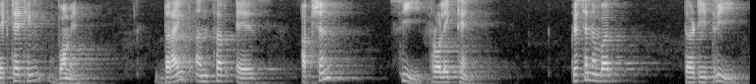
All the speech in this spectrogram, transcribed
lactating women? The right answer is option C. Prolactin. Question number 33.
